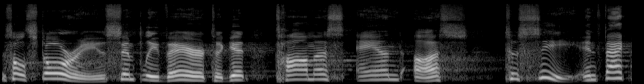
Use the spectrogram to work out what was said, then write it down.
This whole story is simply there to get Thomas and us to see. In fact,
